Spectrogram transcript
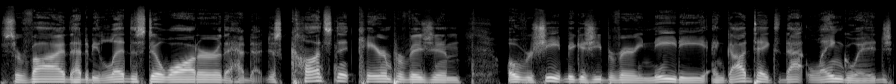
survive. They had to be led to still water. They had to just constant care and provision over sheep because sheep are very needy. And God takes that language.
